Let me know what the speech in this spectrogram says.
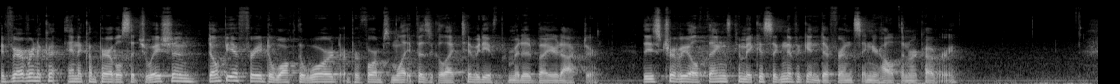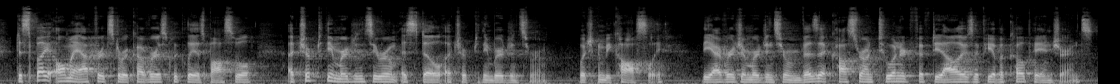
if you're ever in a, in a, comparable situation, don't be afraid to walk the ward or perform some light physical activity if permitted by your doctor. These trivial things can make a significant difference in your health and recovery. Despite all my efforts to recover as quickly as possible, a trip to the emergency room is still a trip to the emergency room, which can be costly. The average emergency room visit costs around $250 if you have a copay insurance.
